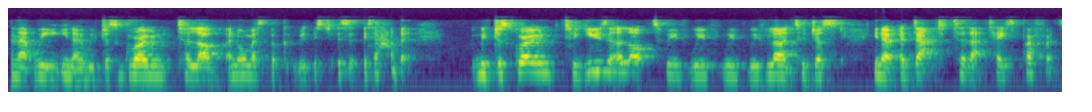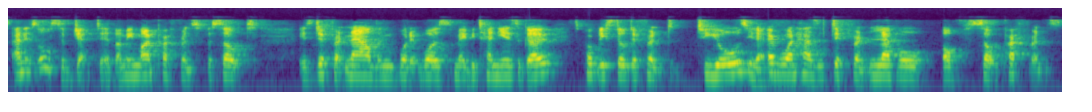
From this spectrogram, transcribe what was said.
and that we you know we've just grown to love and almost it's, it's, it's a habit we've just grown to use it a lot. We've we've we've we've learned to just you know adapt to that taste preference, and it's all subjective. I mean, my preference for salt is different now than what it was maybe 10 years ago. It's probably still different to yours. You know, everyone has a different level of salt preference,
